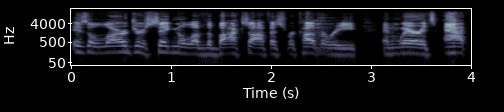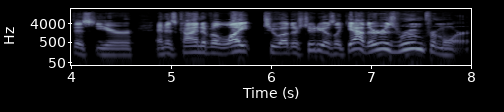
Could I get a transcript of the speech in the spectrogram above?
is a larger signal of the box office recovery and where it's at this year, and is kind of a light to other studios. Like, yeah, there is room for more.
